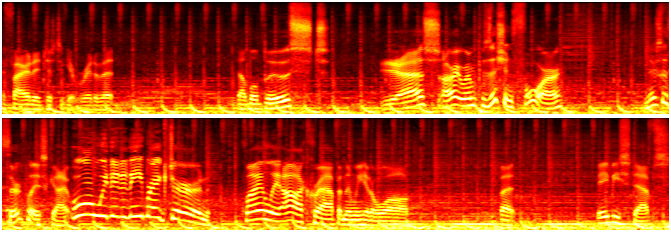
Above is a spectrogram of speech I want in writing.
I fired it just to get rid of it. Double boost. Yes. All right, we're in position four. There's a third place guy. Oh, we did an e-brake turn. Finally. Ah, oh, crap. And then we hit a wall. But baby steps.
